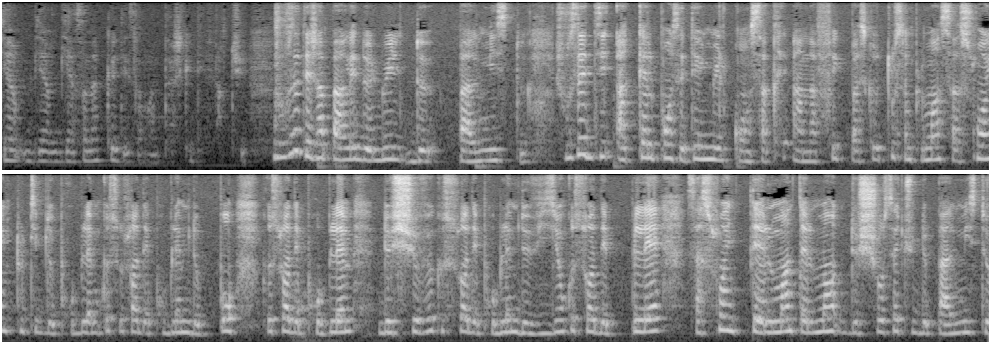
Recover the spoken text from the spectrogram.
bien, bien, bien. Ça n'a que des avantages, que des vertus. Je vous ai déjà parlé de l'huile de palmiste. Je vous ai dit à quel point c'était une huile consacrée en Afrique parce que tout simplement ça soigne tout type de problèmes, que ce soit des problèmes de peau, que ce soit des problèmes de cheveux, que ce soit des problèmes de vision, que ce soit des plaies. Ça soigne tellement, tellement de choses cette huile de palmiste.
